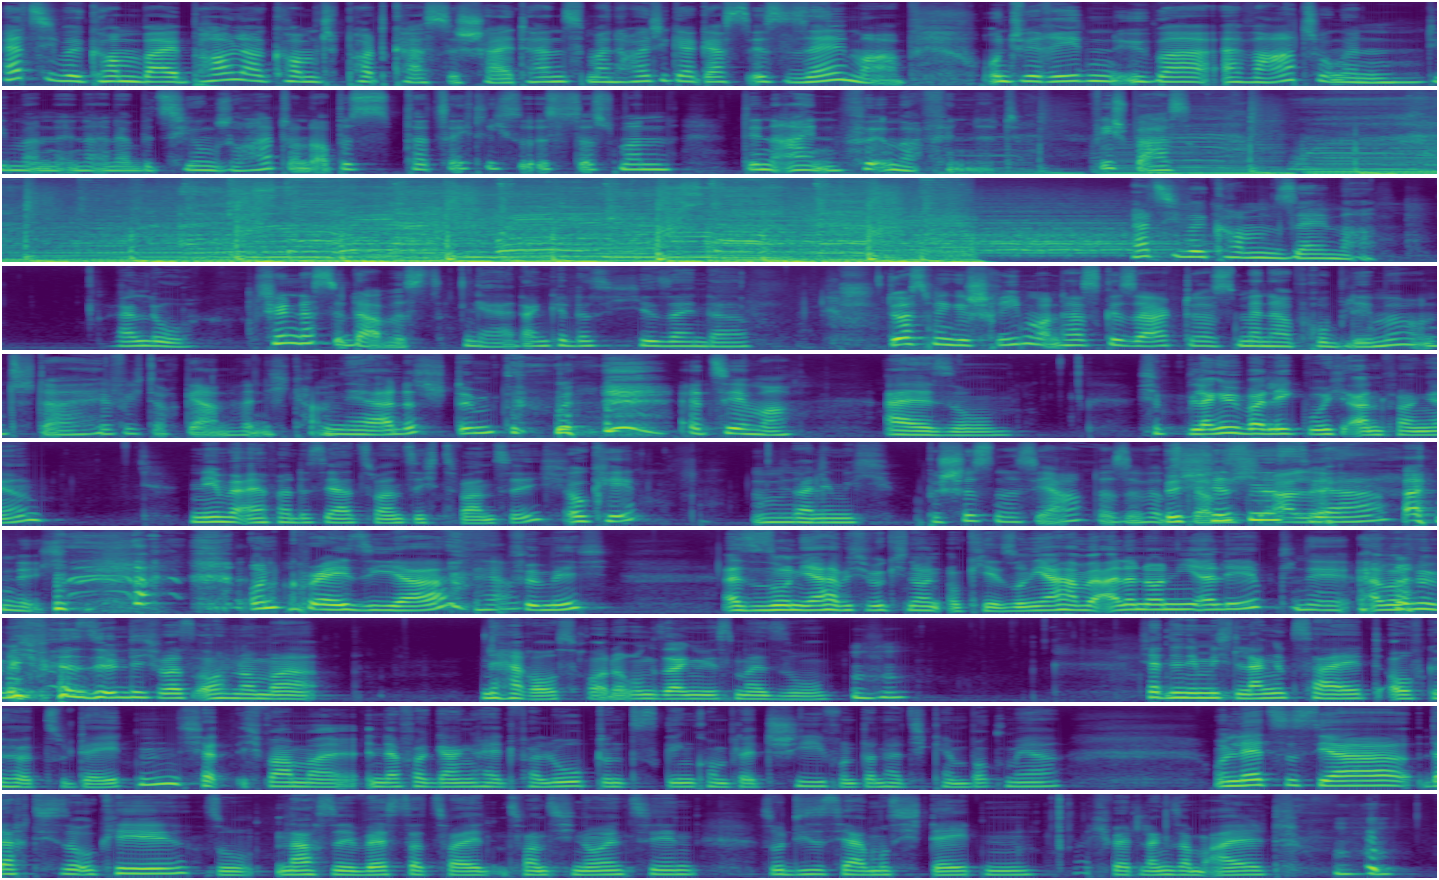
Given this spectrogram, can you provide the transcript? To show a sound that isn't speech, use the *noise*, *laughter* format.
Herzlich willkommen bei Paula kommt Podcast des Scheiterns. Mein heutiger Gast ist Selma und wir reden über Erwartungen, die man in einer Beziehung so hat und ob es tatsächlich so ist, dass man den einen für immer findet. Viel Spaß! Herzlich willkommen, Selma. Hallo. Schön, dass du da bist. Ja, danke, dass ich hier sein darf. Du hast mir geschrieben und hast gesagt, du hast Männerprobleme und da helfe ich doch gern, wenn ich kann. Ja, das stimmt. *laughs* Erzähl mal. Also, ich habe lange überlegt, wo ich anfange. Nehmen wir einfach das Jahr 2020. Okay. Das war nämlich beschissenes Jahr, da sind wir uns, glaube ich, alle Jahr *laughs* einig. *laughs* und crazy Jahr Ja. für mich. Also so ein Jahr habe ich wirklich noch, okay, so ein Jahr haben wir alle noch nie erlebt. Nee. Aber für mich persönlich war es auch nochmal eine Herausforderung, sagen wir es mal so. Ich hatte nämlich lange Zeit aufgehört zu daten. Ich, hat, ich war mal in der Vergangenheit verlobt und es ging komplett schief und dann hatte ich keinen Bock mehr. Und letztes Jahr dachte ich so, okay, so nach Silvester 2019, so dieses Jahr muss ich daten. Ich werde langsam alt.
